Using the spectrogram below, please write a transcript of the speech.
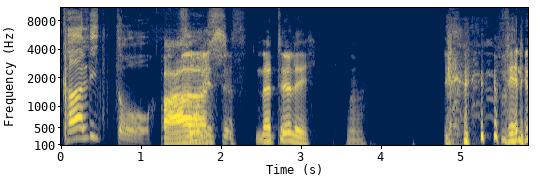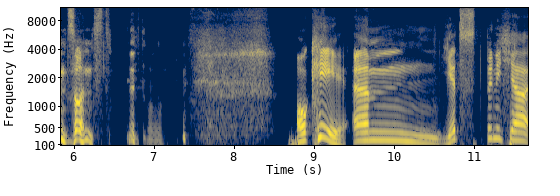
Kalito. So ist es. Natürlich. Ja. wer denn sonst? Okay, ähm, jetzt bin ich ja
